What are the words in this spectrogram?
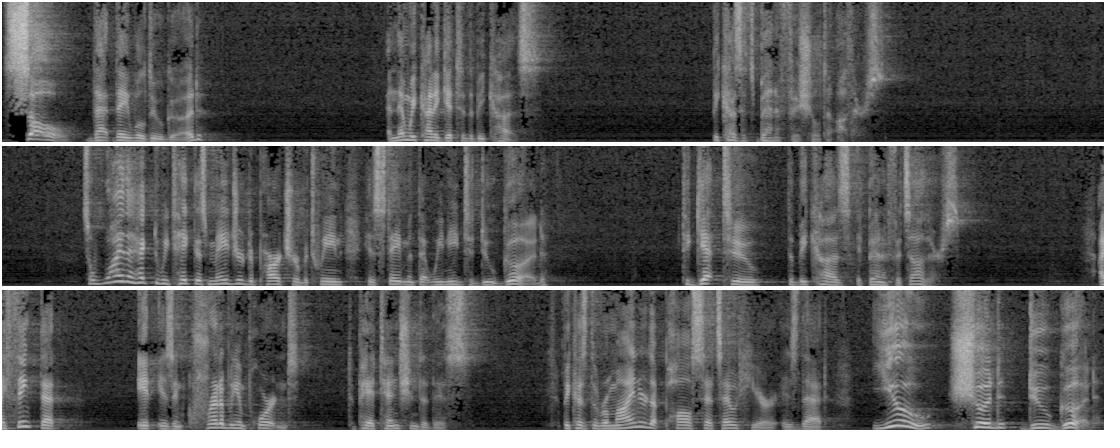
so that they will do good. And then we kind of get to the because. Because it's beneficial to others. So, why the heck do we take this major departure between his statement that we need to do good to get to the because it benefits others? I think that it is incredibly important to pay attention to this because the reminder that Paul sets out here is that you should do good.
